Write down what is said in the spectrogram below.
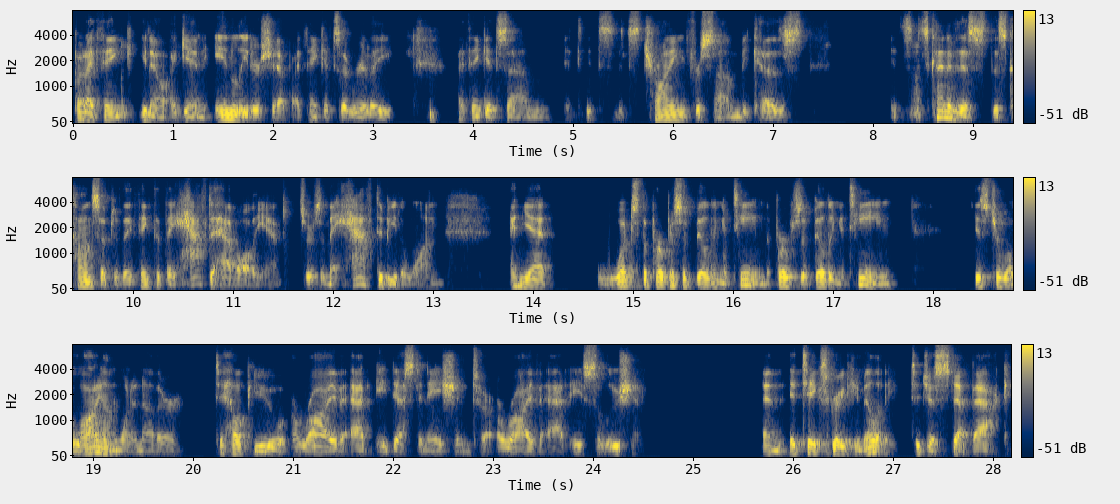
But I think you know again in leadership I think it's a really I think it's um it, it's it's trying for some because it's it's kind of this this concept of they think that they have to have all the answers and they have to be the one. And yet what's the purpose of building a team? The purpose of building a team is to rely on one another to help you arrive at a destination to arrive at a solution and it takes great humility to just step back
